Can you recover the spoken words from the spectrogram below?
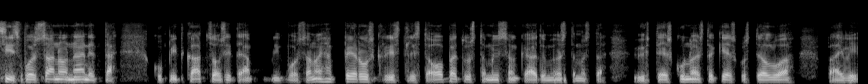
siis voisi sanoa näin, että kun pit katsoo sitä, niin voisi sanoa ihan peruskristillistä opetusta, missä on käyty myös tämmöistä yhteiskunnallista keskustelua, Päivi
